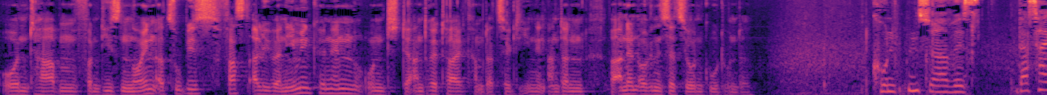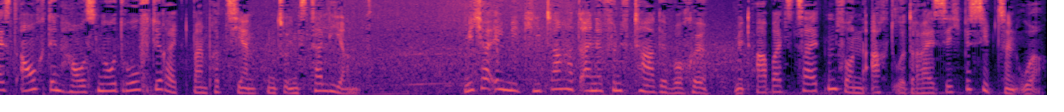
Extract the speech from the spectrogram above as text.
und haben von diesen neuen Azubis fast alle übernehmen können und der andere Teil kam tatsächlich in den anderen, bei anderen Organisationen gut unter. Kundenservice, das heißt auch den Hausnotruf direkt beim Patienten zu installieren. Michael Mikita hat eine Fünf-Tage-Woche mit Arbeitszeiten von 8.30 Uhr bis 17 Uhr.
